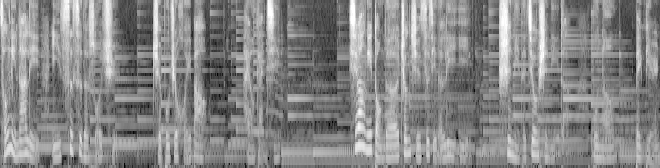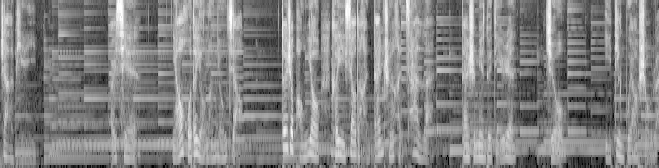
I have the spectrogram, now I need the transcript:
从你那里一次次的索取，却不知回报，还有感激。希望你懂得争取自己的利益，是你的就是你的，不能被别人占了便宜，而且。你要活得有棱有角，对着朋友可以笑得很单纯很灿烂，但是面对敌人，就一定不要手软。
